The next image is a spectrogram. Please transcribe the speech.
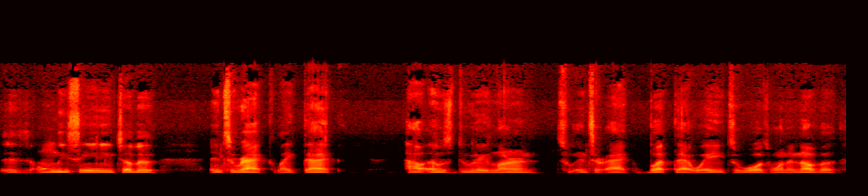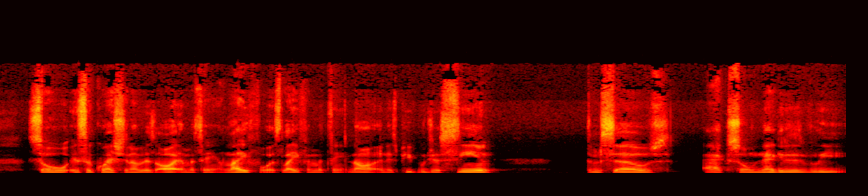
is only seeing each other interact like that, how else do they learn to interact but that way towards one another? So it's a question of is art imitating life or is life imitating art? And is people just seeing themselves act so negatively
